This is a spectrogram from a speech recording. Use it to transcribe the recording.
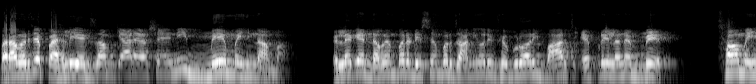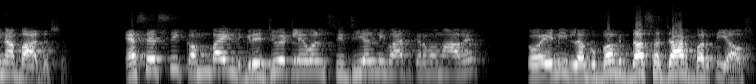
બરાબર છે? પહેલી એક્ઝામ ક્યારે હશે? એની મે મહિનામાં. એટલે કે November, December, January, February, March, April અને મે, છ મહિના બાદ હશે. એસએસસી કમ્બાઇન્ડ ગ્રેજ્યુએટ લેવલ સીજીએલની વાત કરવામાં આવે, તો એની લગભગ દસ હજાર ભરતી આવશે.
